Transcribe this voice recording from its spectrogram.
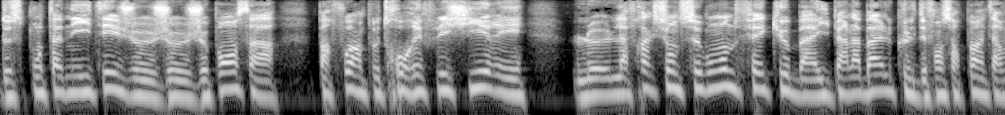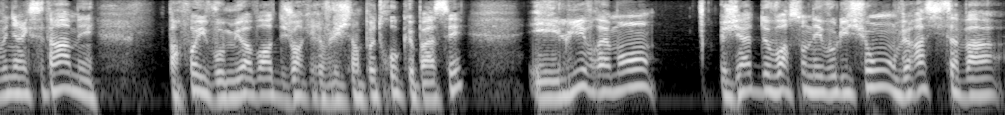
de spontanéité. Je, je, je pense à parfois un peu trop réfléchir et le, la fraction de seconde fait que bah il perd la balle, que le défenseur peut intervenir, etc. Mais parfois il vaut mieux avoir des joueurs qui réfléchissent un peu trop que pas assez. Et lui vraiment, j'ai hâte de voir son évolution. On verra si ça va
